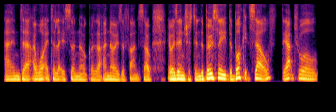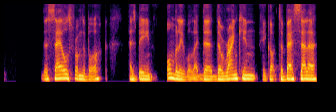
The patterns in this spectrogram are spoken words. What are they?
and uh, I wanted to let his son know because I know he's a fan. So it was interesting. The Boostly, the book itself, the actual, the sales from the book has been unbelievable. Like the the ranking, it got to bestseller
